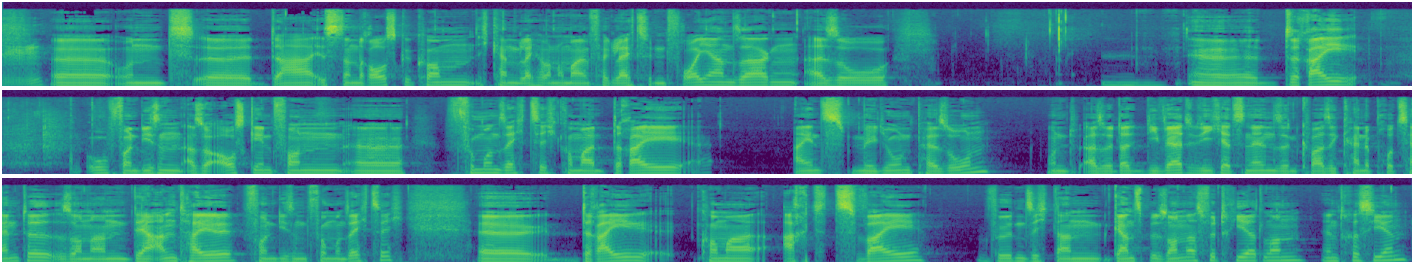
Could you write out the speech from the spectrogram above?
Mhm. Äh, und äh, da ist dann rausgekommen, ich kann gleich auch nochmal im Vergleich zu den Vorjahren sagen, also äh, drei oh, von diesen, also ausgehend von äh, 65,31 Millionen Personen und also da, die Werte, die ich jetzt nenne, sind quasi keine Prozente, sondern der Anteil von diesen 65. Äh, 3,82 würden sich dann ganz besonders für Triathlon interessieren.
